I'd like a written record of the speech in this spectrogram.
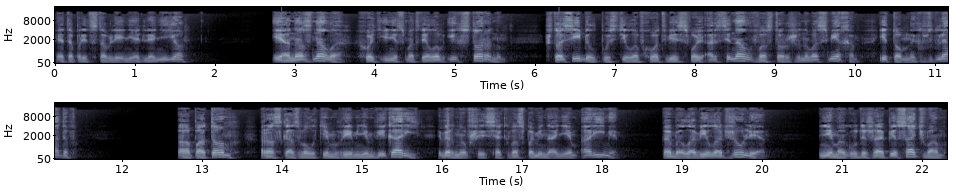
это представление для нее. И она знала, хоть и не смотрела в их сторону, что Сибил пустила в ход весь свой арсенал восторженного смеха и томных взглядов. А потом, рассказывал тем временем викарий, вернувшийся к воспоминаниям о Риме, была вилла Джулия. Не могу даже описать вам.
